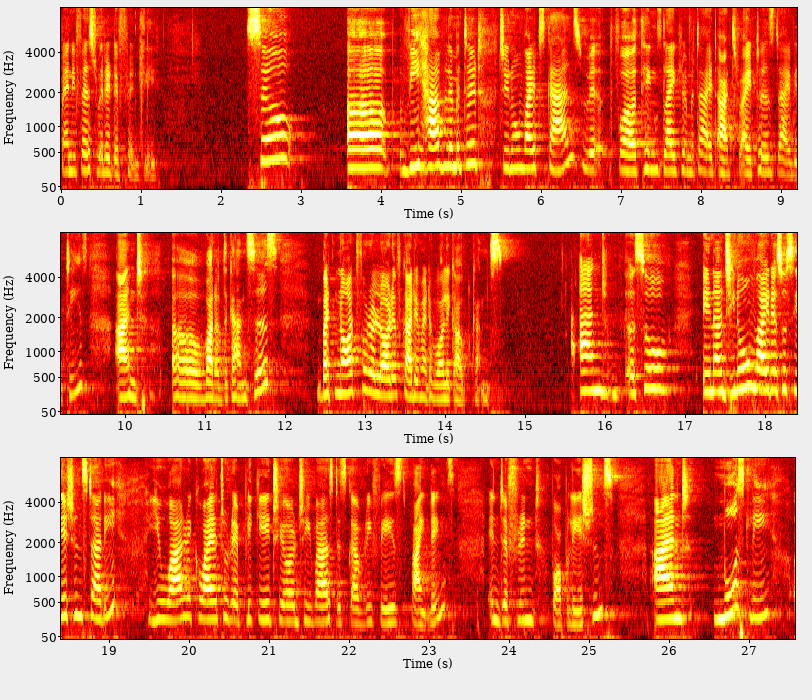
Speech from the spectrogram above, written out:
manifest very differently. So Uh, we have limited genome-wide scans for things like rheumatoid arthritis, diabetes, and uh, one of the cancers, but not for a lot of cardiometabolic outcomes. And uh, so in a genome-wide association study, you are required to replicate your GWAS discovery phase findings in different populations. And mostly, uh,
